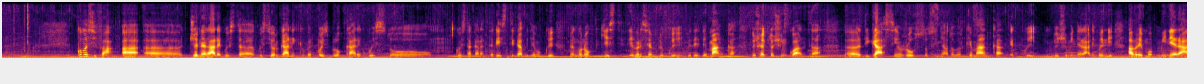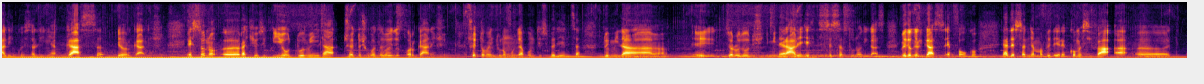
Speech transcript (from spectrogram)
Come si fa a, a generare questa, questi organic per poi sbloccare questo, questa caratteristica? Vediamo qui, vengono chiesti per esempio qui, vedete manca 250 uh, di gas in rosso segnato perché manca e qui invece minerali, quindi avremo minerali in questa linea, gas e organici. E sono uh, racchiusi, io ho 2152 organici 121.000 punti esperienza 2012 di minerali e 61 di gas. Vedo che il gas è poco e adesso andiamo a vedere come si fa a eh,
